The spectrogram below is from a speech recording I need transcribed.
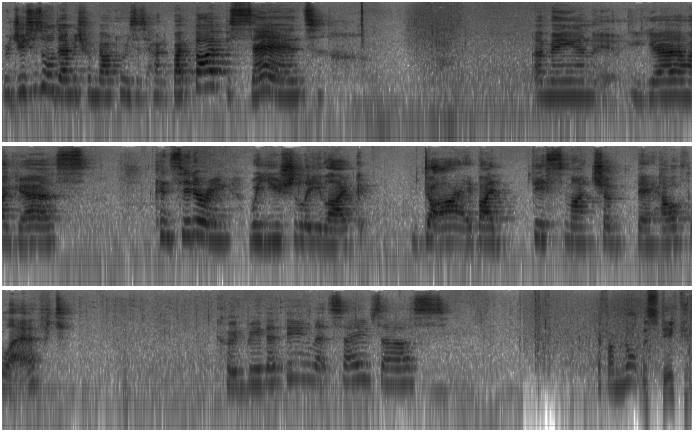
Reduces all damage from Valkyrie's attack by 5%. I mean, yeah, I guess. Considering we usually like die by this much of their health left, could be the thing that saves us. If I'm not mistaken,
